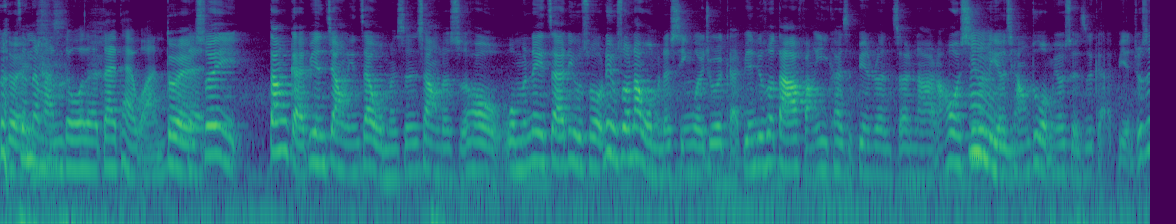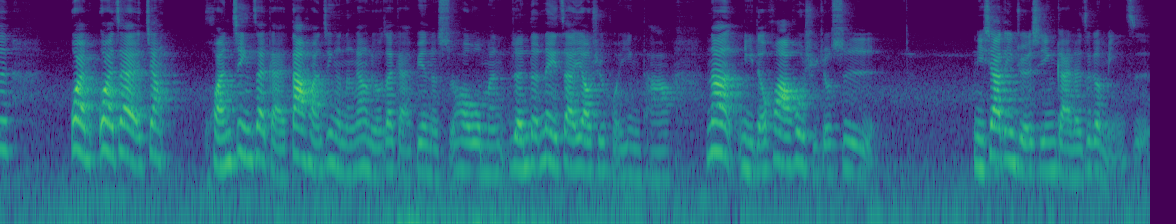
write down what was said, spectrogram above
对，真的蛮多的在台湾。对，所以当改变降临在我们身上的时候，我们内在，例如说，例如说，那我们的行为就会改变，就是说大家防疫开始变认真啊，然后心理的强度我们又随之改变，就是外外在降环境在改，大环境的能量流在改变的时候，我们人的内在要去回应它。那你的话或许就是。你下定决心改了这个名字，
